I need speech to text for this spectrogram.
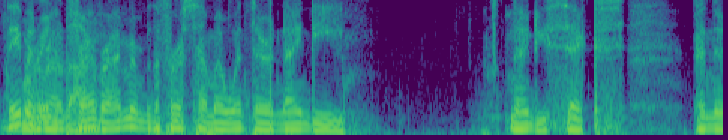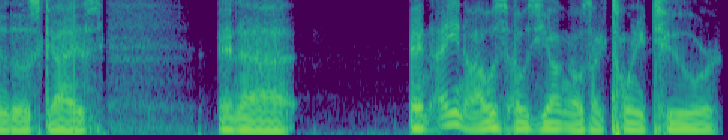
They've been around forever. them. I remember the first time I went there in 90, 96, and they're those guys. And uh and I, you know, I was I was young, I was like twenty two or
